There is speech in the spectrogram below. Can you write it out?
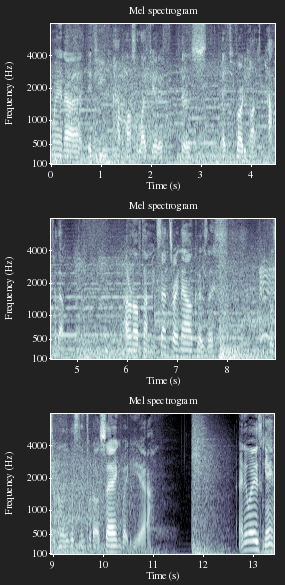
when uh, if you haven't lost a life yet. If there's if you've already gone through half of them. I don't know if that makes sense right now because I wasn't really listening to what I was saying, but yeah. Anyways, game.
